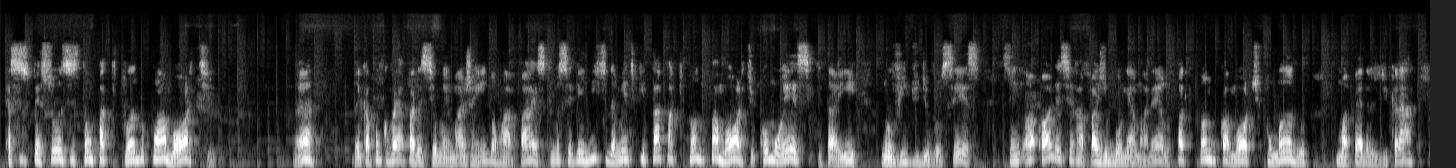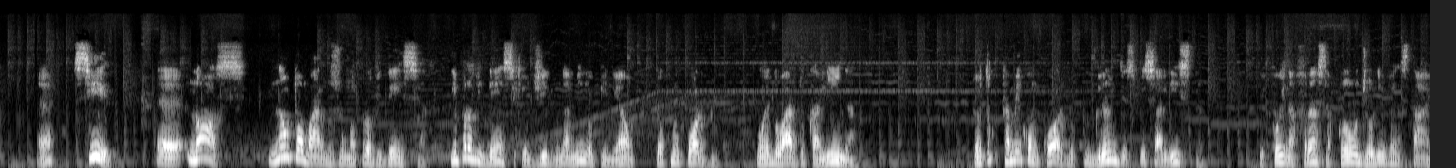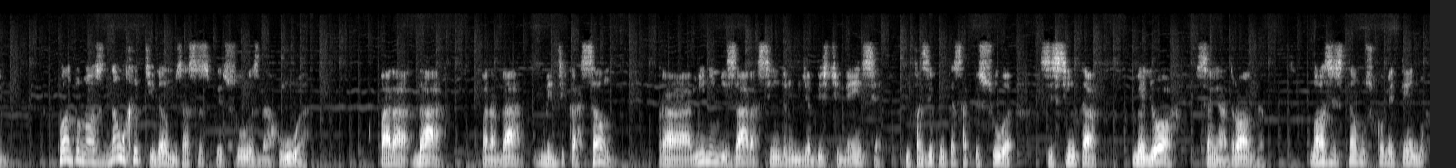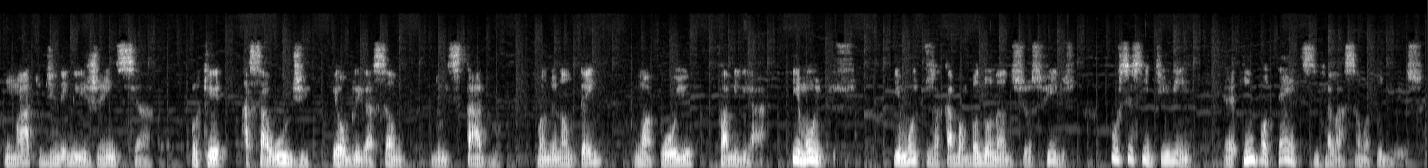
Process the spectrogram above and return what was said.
essas pessoas estão pactuando com a morte. Né? Daqui a pouco vai aparecer uma imagem ainda, um rapaz que você vê nitidamente que está pactuando com a morte, como esse que está aí no vídeo de vocês. Sem, olha esse rapaz de boné amarelo pactuando com a morte, fumando uma pedra de crack. Né? Se é, nós não tomarmos uma providência, e providência que eu digo, na minha opinião, eu concordo com Eduardo Kalina, eu também concordo com um grande especialista que foi na França Claude Olivenstein, quando nós não retiramos essas pessoas da rua para dar para dar medicação para minimizar a síndrome de abstinência e fazer com que essa pessoa se sinta melhor sem a droga, nós estamos cometendo um ato de negligência, porque a saúde é obrigação do Estado quando não tem um apoio familiar. E muitos, e muitos acabam abandonando seus filhos por se sentirem é, impotentes em relação a tudo isso.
